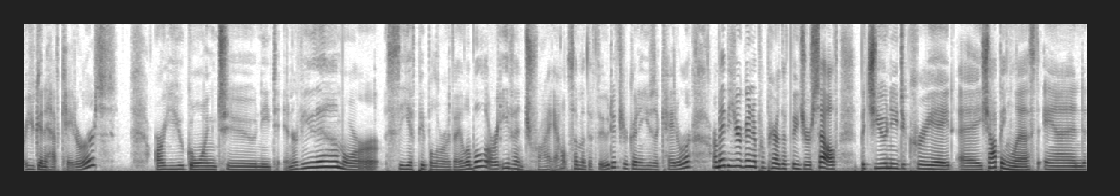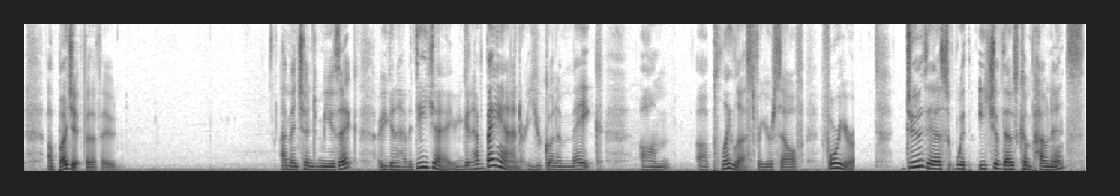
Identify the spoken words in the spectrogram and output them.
Are you going to have caterers? Are you going to need to interview them or see if people are available or even try out some of the food if you're going to use a caterer? Or maybe you're going to prepare the food yourself, but you need to create a shopping list and a budget for the food. I mentioned music. Are you going to have a DJ? Are you going to have a band? Are you going to make um, a playlist for yourself for your? Do this with each of those components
